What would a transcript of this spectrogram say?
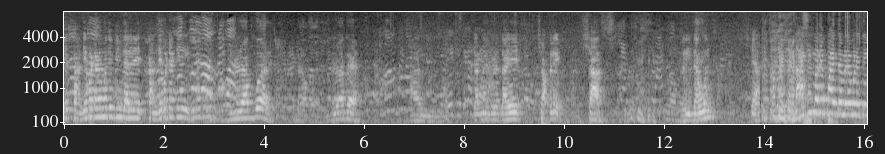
ते कांदे बटाट्यामध्ये बिन झालेले आहेत. कांदे बटाटे. ब्लॉगर. ब्लॉगर. आणि त्यांना मिळत आहे चॉकलेट शास. घरी जाऊन त्या नाशिकमध्ये पाय दमल्यामुळे ते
